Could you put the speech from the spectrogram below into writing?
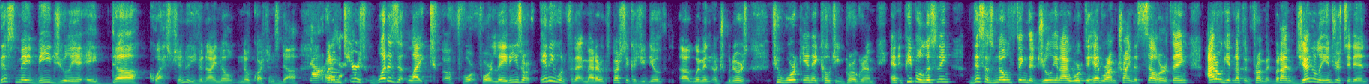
This may be, Julia, a duh question, even though I know no questions, duh. Now, But I'm curious, what is it like to, uh, for for ladies or anyone for that matter, especially because you deal with uh, women entrepreneurs, to work in a coaching program? And people listening, this is no thing that Julie and I worked ahead where I'm trying to sell her thing. I don't get nothing from it, but I'm generally interested in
